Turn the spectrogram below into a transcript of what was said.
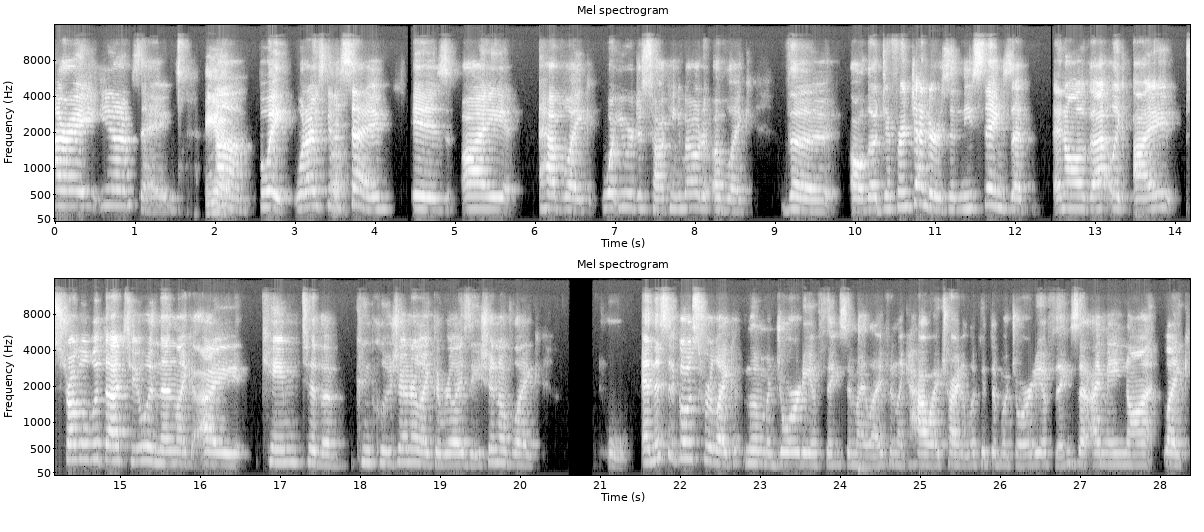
All right. You know what I'm saying? And Um, but wait, what I was gonna Oh. say is I have like what you were just talking about of like the all the different genders and these things that and all of that. Like I struggled with that too. And then like I came to the conclusion or like the realization of like and this it goes for like the majority of things in my life and like how I try to look at the majority of things that I may not like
